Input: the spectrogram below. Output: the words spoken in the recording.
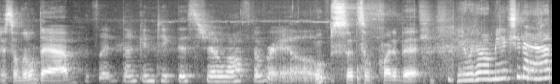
Just a little dab. Let's let Duncan take this show off the rails. Oops, that's a, quite a bit. Here we go, mix it up.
